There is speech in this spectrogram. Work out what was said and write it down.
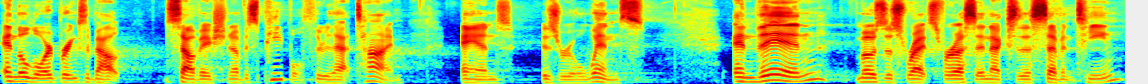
and the Lord brings about salvation of his people through that time, and Israel wins. And then Moses writes for us in Exodus 17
